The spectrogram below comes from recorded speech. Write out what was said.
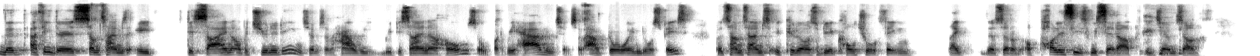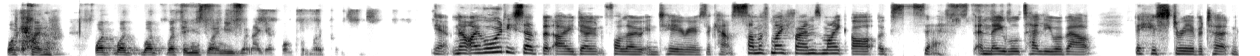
that I think there is sometimes a design opportunity in terms of how we, we design our homes or what we have in terms of outdoor indoor space but sometimes it could also be a cultural thing like the sort of policies we set up in terms of what kind of what what what what things do i need when i get home from work for instance yeah. Now, I've already said that I don't follow interiors accounts. Some of my friends, Meik, are obsessed and they will tell you about the history of a certain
